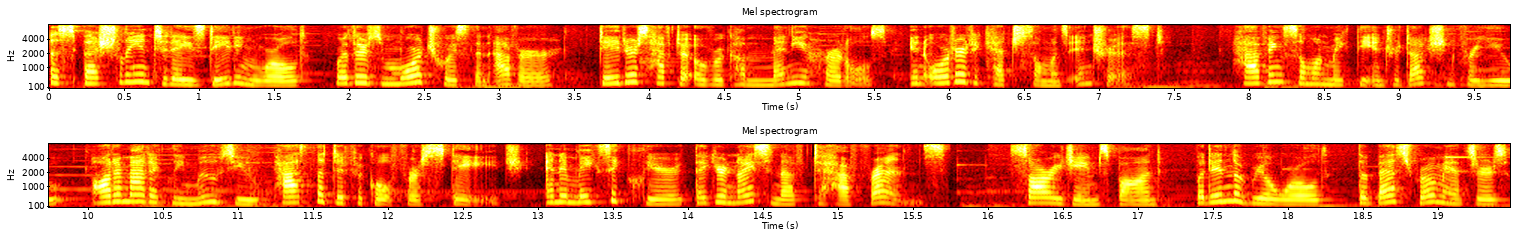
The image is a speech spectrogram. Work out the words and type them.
Especially in today's dating world, where there's more choice than ever, daters have to overcome many hurdles in order to catch someone's interest. Having someone make the introduction for you automatically moves you past the difficult first stage, and it makes it clear that you're nice enough to have friends. Sorry, James Bond, but in the real world, the best romancers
